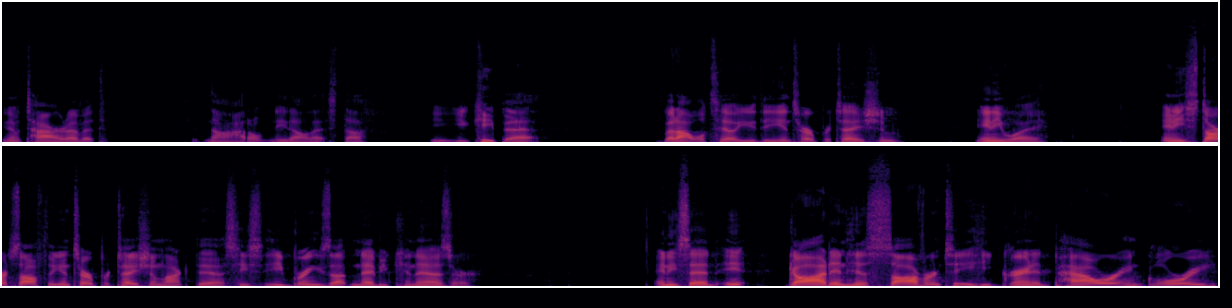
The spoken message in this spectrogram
you know, tired of it. No, I don't need all that stuff. You, you keep that. But I will tell you the interpretation anyway. And he starts off the interpretation like this he, he brings up Nebuchadnezzar. And he said, God, in his sovereignty, he granted power and glory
